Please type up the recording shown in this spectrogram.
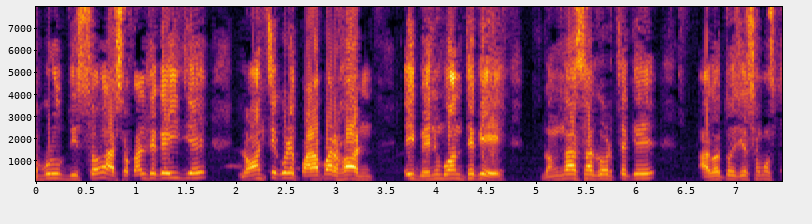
অপরূপ দৃশ্য, আর সকাল থেকেই যে লঞ্চে করে পারাপার হন এই বেনুবন থেকে, গঙ্গাসাগর থেকে আগত যে সমস্ত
